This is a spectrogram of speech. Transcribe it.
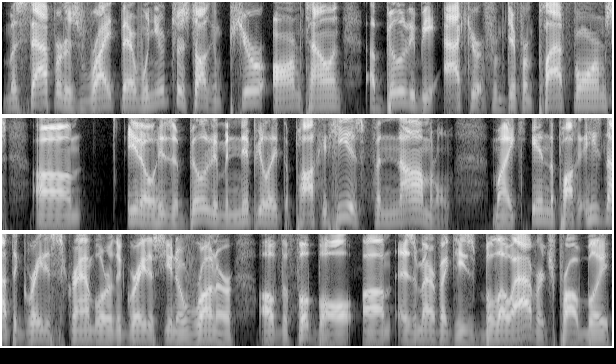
But Stafford is right there. When you're just talking pure arm talent, ability to be accurate from different platforms, um, you know, his ability to manipulate the pocket, he is phenomenal, Mike, in the pocket. He's not the greatest scrambler the greatest, you know, runner of the football. Um, as a matter of fact, he's below average probably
